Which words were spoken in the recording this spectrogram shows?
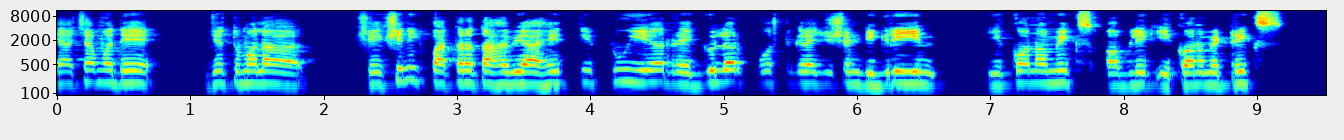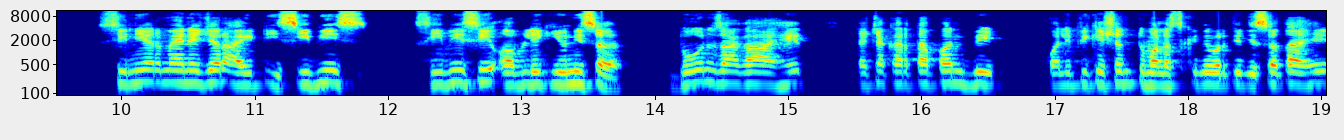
त्याच्यामध्ये जे तुम्हाला शैक्षणिक पात्रता हवी आहे ती two year regular post graduation degree in economics oblique econometrics senior manager I T CB CBC oblique युनिसर दोन जागा आहेत. त्याच्याकरता पण बी क्वालिफिकेशन तुम्हाला स्क्रीनवरती दिसत आहे.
